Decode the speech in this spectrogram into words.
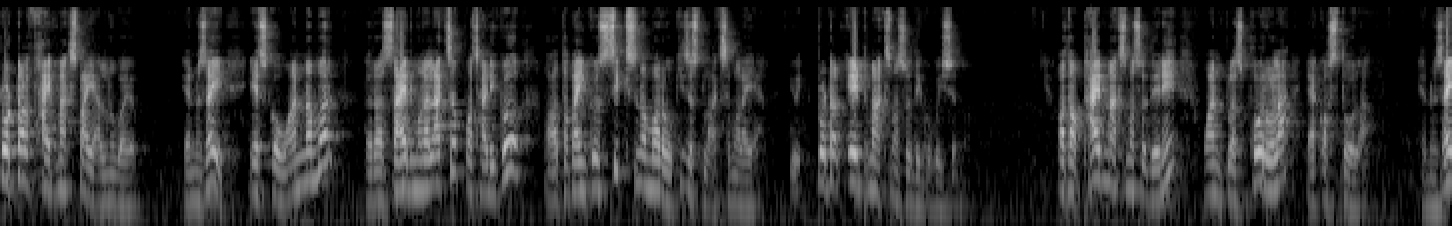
टोटल फाइभ मार्क्स पाइहाल्नुभयो। हेर्नुहोस् है यसको वान नम्बर र सायद मलाई लाग्छ पछाडिको तपाईँको सिक्स नम्बर हो कि जस्तो लाग्छ मलाई यहाँ। यो टोटल एट मार्क्समा सोधेको क्वेसन हो। अथवा फाइभ मार्क्समा सोध्यो भने वान प्लस फोर होला या कस्तो होला। हेर्नुहोस् है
